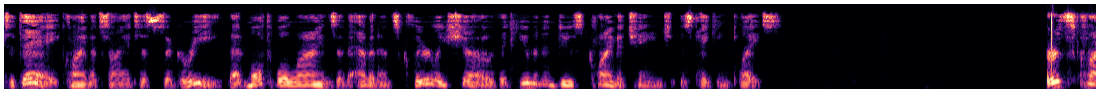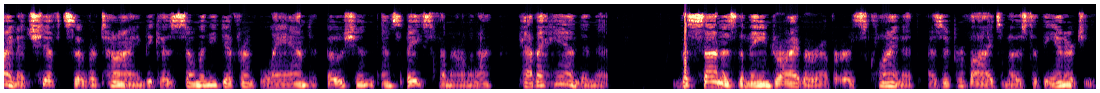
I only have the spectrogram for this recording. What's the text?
today climate scientists agree that multiple lines of evidence clearly show that human-induced climate change is taking place. Earth's climate shifts over time because so many different land, ocean, and space phenomena have a hand in it. The sun is the main driver of Earth's climate as it provides most of the energy.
